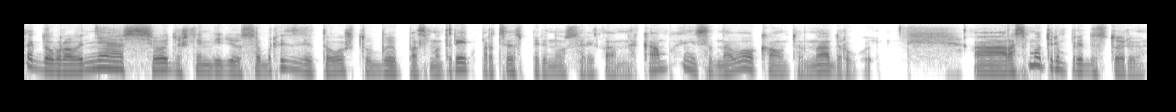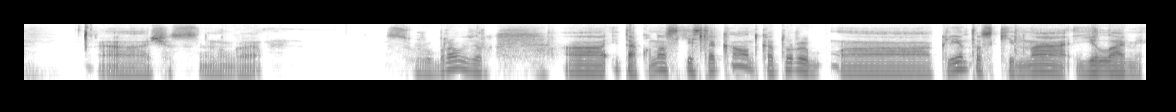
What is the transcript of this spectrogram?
Так, доброго дня. В сегодняшнем видео собрались для того, чтобы посмотреть процесс переноса рекламных кампаний с одного аккаунта на другой. А, рассмотрим предысторию. А, сейчас немного сужу браузер. А, итак, у нас есть аккаунт, который а, клиентовский на Елами.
